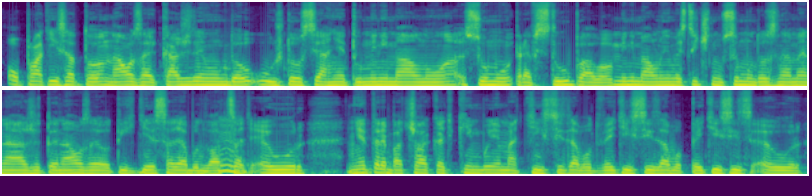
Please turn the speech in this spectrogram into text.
oplatí sa to naozaj každému, kto už dosiahne tú minimálnu sumu pre vstup alebo minimálnu investičnú sumu. To znamená, že to je naozaj o tých 10 alebo 20 mm. eur. Netreba čakať, kým bude mať 1000 alebo 2000 alebo 5000 eur.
